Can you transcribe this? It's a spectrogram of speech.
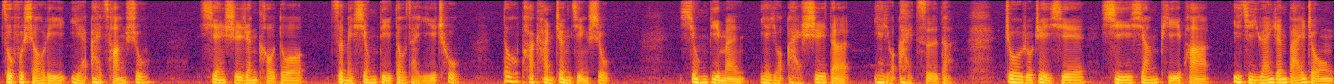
祖父手里也爱藏书。闲时人口多，姊妹兄弟都在一处，都怕看正经书。兄弟们也有爱诗的，也有爱词的，诸如这些西厢、琵琶以及猿人百种，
